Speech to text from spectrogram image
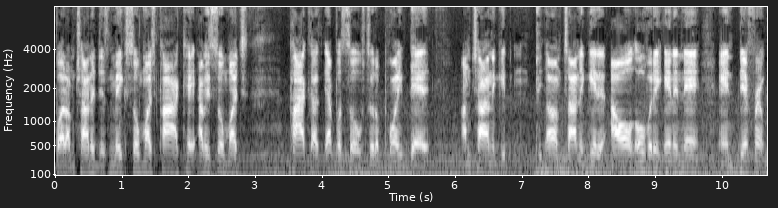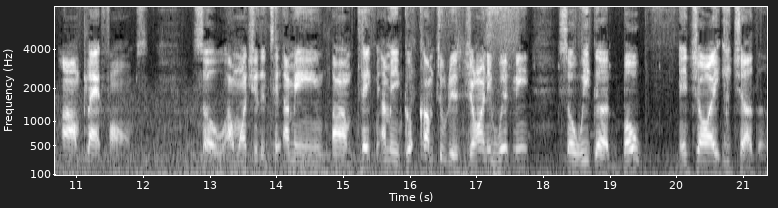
But I'm trying to just make so much podcast. I mean, so much podcast episodes to the point that I'm trying to get I'm trying to get it all over the internet and different um, platforms. So I want you to take. I mean, um, take. I mean, go, come through this journey with me, so we could both enjoy each other.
